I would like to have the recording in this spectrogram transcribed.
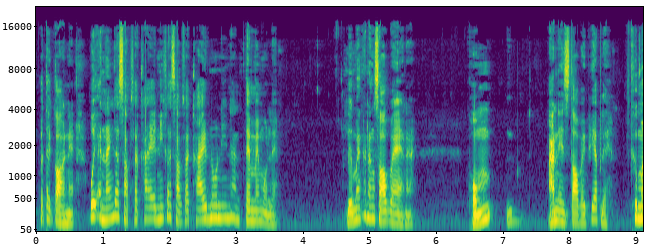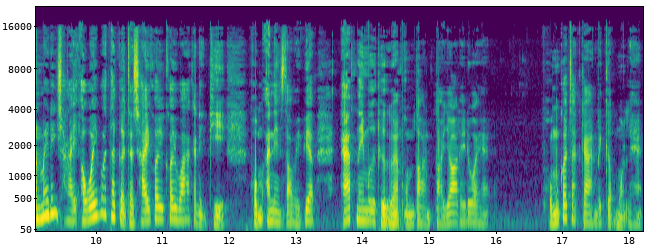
เพราะแต่ก่อนเนี่ยอุ้ยอันนั้นก็ subscribe อันนี้ก็ subscribe นู่นนี่นั่นเต็มไปหมดเลย หรือแม้กระทั่งซอฟต์แวร์นะ ผม uninstall ไปเพียบเลย คือมันไม่ได้ใช้เอาไว้ว่าถ้าเกิดจะใช้ค่อยๆว่ากันอีกที ผม uninstall ไปเพียบแอปในมือถือผมต่อต่อยอดให้ด้วยฮะผมก็จัดการไปเกือบหมดเลยฮะ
